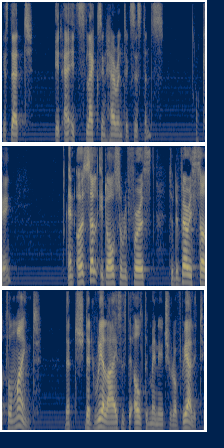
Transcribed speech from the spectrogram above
is that it, uh, it lacks inherent existence. Okay? And Ösel, it also refers to the very subtle mind that, that realizes the ultimate nature of reality.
